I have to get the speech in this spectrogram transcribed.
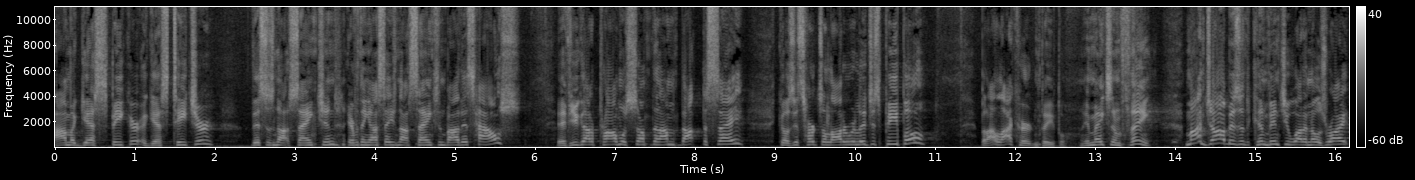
I'm a guest speaker, a guest teacher. This is not sanctioned. Everything I say is not sanctioned by this house. If you got a problem with something I'm about to say, because this hurts a lot of religious people, but I like hurting people. It makes them think. My job isn't to convince you what I know is right.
